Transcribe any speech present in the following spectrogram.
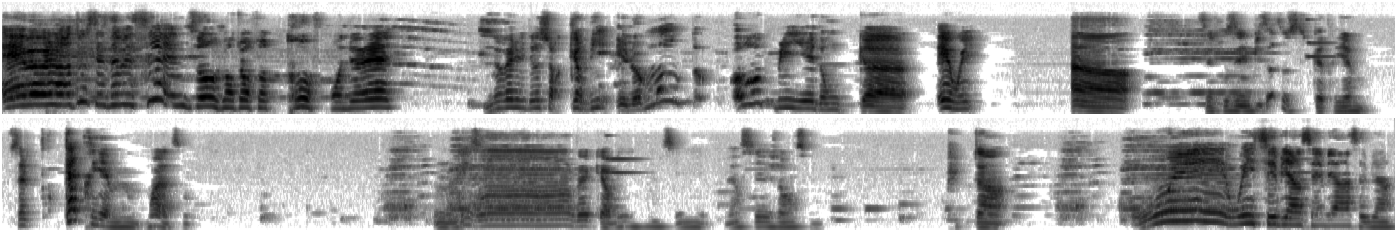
Et ben voilà à tous les amis, c'est Enzo. Aujourd'hui on se retrouve pour une nouvelle, vidéo sur Kirby et le monde oublié. Donc, euh, et oui, euh, c'est le troisième épisode ou c'est le quatrième? C'est le quatrième, voilà. c'est maison de Kirby, merci, merci les Putain. Oui, oui, c'est bien, c'est bien, c'est bien.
